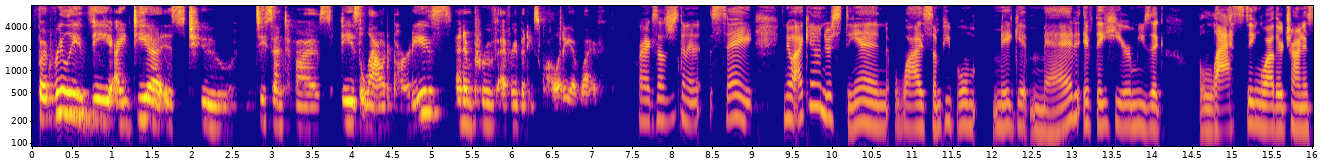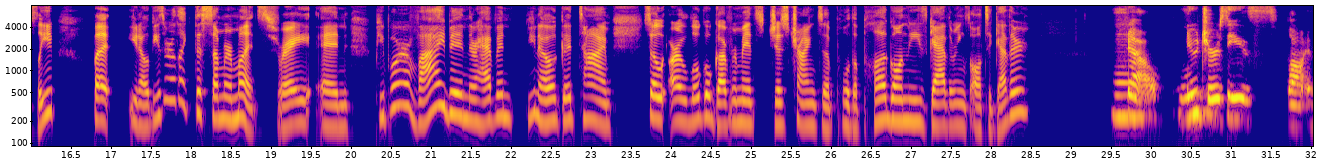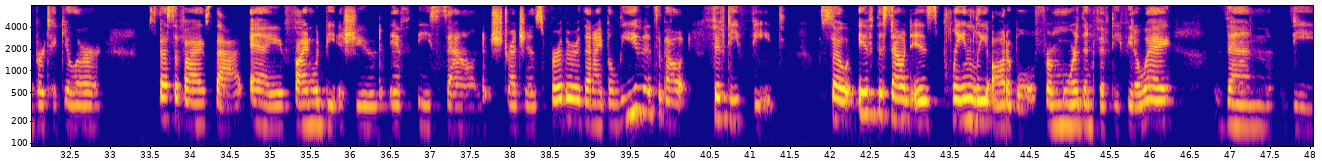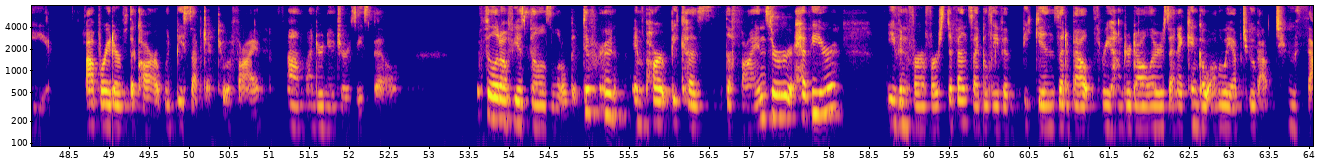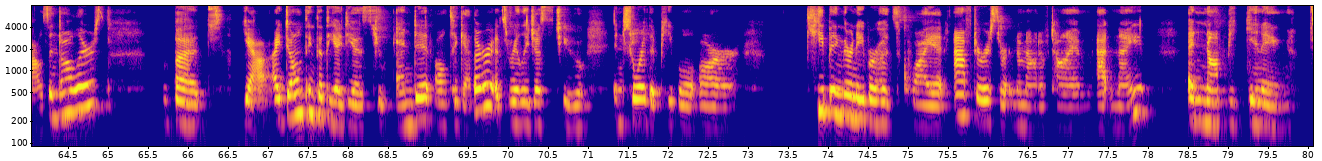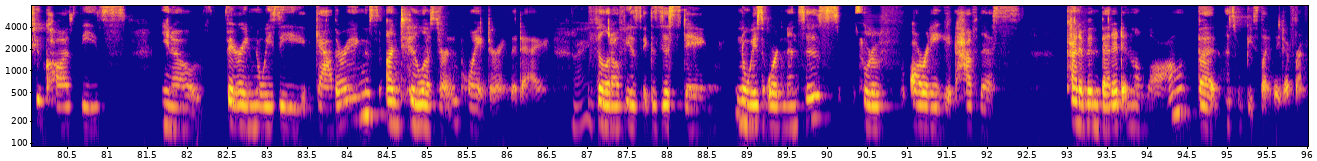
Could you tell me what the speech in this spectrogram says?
but really, the idea is to decentivize these loud parties and improve everybody's quality of life. Right. Because I was just going to say, you know, I can understand why some people may get mad if they hear music blasting while they're trying to sleep. But, you know, these are like the summer months, right? And people are vibing, they're having, you know, a good time. So are local governments just trying to pull the plug on these gatherings altogether? No. New Jersey's law in particular specifies that a fine would be issued if the sound stretches further than I believe it's about 50 feet. So if the sound is plainly audible from more than 50 feet away, then the operator of the car would be subject to a fine um, under New Jersey's bill. Philadelphia's bill is a little bit different, in part because the fines are heavier. Even for a first offense, I believe it begins at about $300 and it can go all the way up to about $2,000. But yeah, I don't think that the idea is to end it altogether. It's really just to ensure that people are keeping their neighborhoods quiet after a certain amount of time at night and not beginning to cause these, you know, very noisy gatherings until a certain point during the day. Right. Philadelphia's existing noise ordinances sort of already have this kind of embedded in the law, but this would be slightly different.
